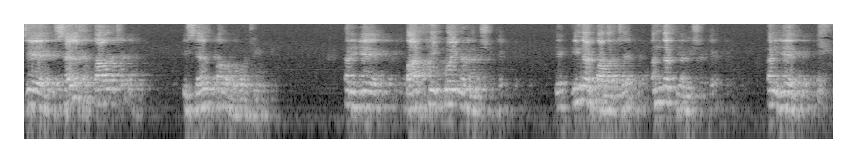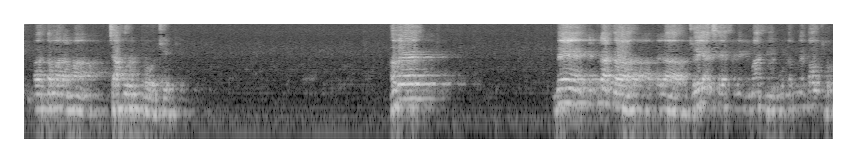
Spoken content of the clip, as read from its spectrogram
જે સેલ્ફ પાવર છે ને, એ સેલ્ફ પાવર હોવો જોઈએ. અને એ બહારથી કોઈ ન લાવી શકે. એ ઇનર પાવર છે, અંદરથી આવી શકે. અને એ તમારામાં જાગૃત થવો જોઈએ. હવે મેં કેટલાક પેલા જોયા છે અને એમાંથી હું તમને કહું છું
